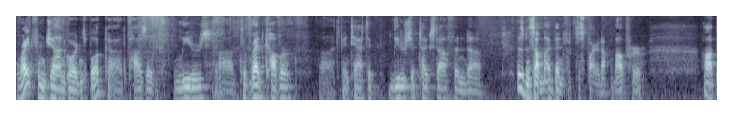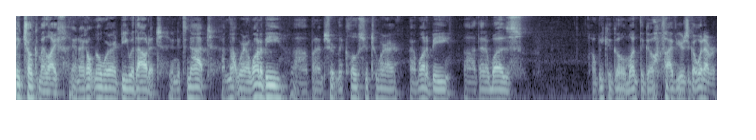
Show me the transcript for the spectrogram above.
right from Jon Gordon's book, uh, The Positive Leaders. Uh, it's a red cover, uh, it's fantastic leadership type stuff. And this has been something I've been just fired up about for a big chunk of my life, and I don't know where I'd be without it. And it's not, I'm not where I want to be, uh, but I'm certainly closer to where I, I want to be uh, than I was a week ago, a month ago, five years ago, whatever,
